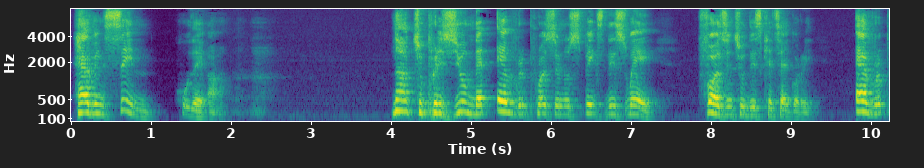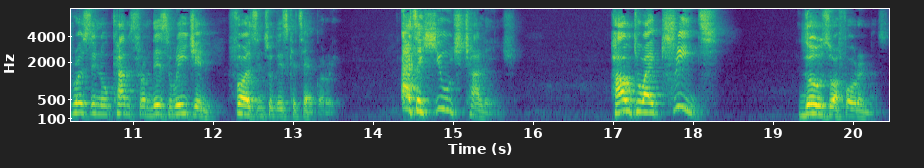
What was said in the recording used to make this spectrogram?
having seen who they are? Not to presume that every person who speaks this way falls into this category. Every person who comes from this region falls into this category. That's a huge challenge. How do I treat those who are foreigners?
